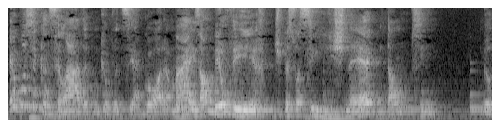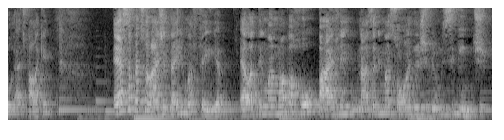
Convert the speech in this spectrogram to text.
Eu posso ser cancelada com o que eu vou dizer agora, mas ao meu ver, de pessoa cis, né? Então, sim, meu lugar de fala aqui. Essa personagem da Irmã Feia, ela tem uma nova roupagem nas animações dos filmes seguintes.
